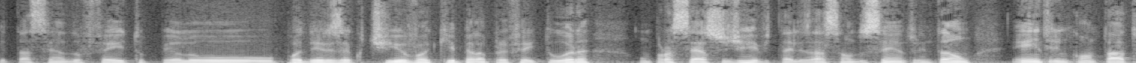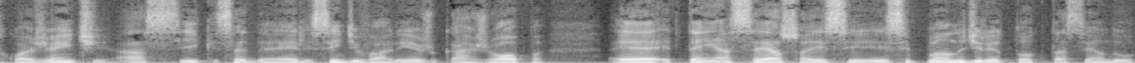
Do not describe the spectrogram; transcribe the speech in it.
que está sendo feito pelo Poder Executivo, aqui pela Prefeitura, um processo de revitalização do centro. Então, entre em contato com a gente, a SIC, CDL, Sim Varejo, Carjopa, é, tem acesso a esse, esse plano diretor que está sendo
